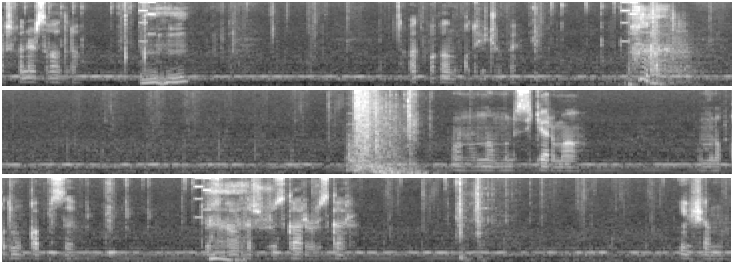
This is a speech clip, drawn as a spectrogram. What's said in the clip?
Başka neresi kaldı lan? Mm-hmm. At bakalım kutuyu çöpe. Huh. Anam bunu sikerim ha. Amına kodum kapısı. Rüzgardır rüzgar rüzgar. İnşallah.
